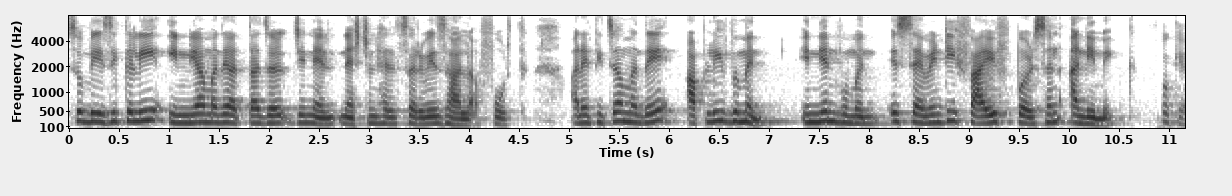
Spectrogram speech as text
सो बेसिकली इंडियामध्ये आत्ता जर जे ने नॅशनल हेल्थ सर्वे झाला फोर्थ आणि तिच्यामध्ये आपली women Indian woman is 75% anaemic. Okay.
